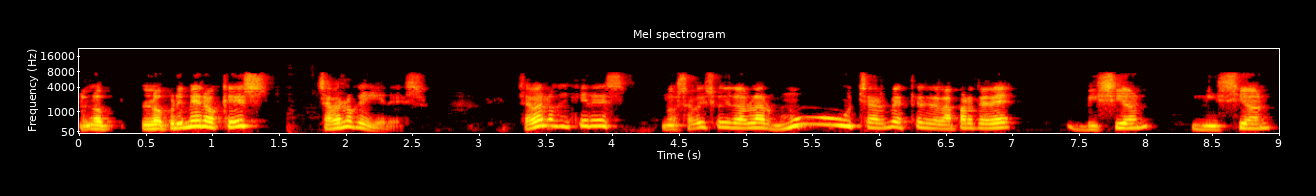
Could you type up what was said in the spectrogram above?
Lo, primero que es saber lo que quieres. Saber lo que quieres, nos habéis oído hablar muchas veces de la parte de visión, misión,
